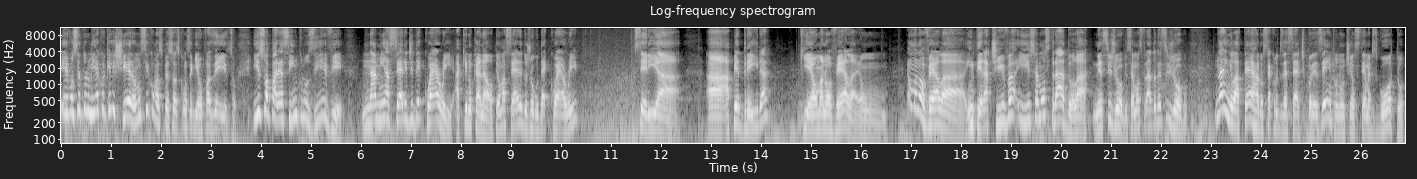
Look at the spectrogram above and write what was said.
E aí você dormia com aquele cheiro. Eu não sei como as pessoas conseguiam fazer isso. Isso aparece inclusive na minha série de The Quarry aqui no canal. Tem uma série do jogo The Quarry, seria a, a Pedreira, que é uma novela, é um... É uma novela interativa e isso é mostrado lá nesse jogo, isso é mostrado nesse jogo. Na Inglaterra, no século XVII, por exemplo, não tinha um sistema de esgoto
